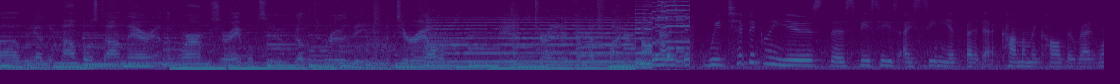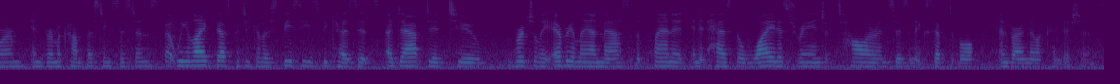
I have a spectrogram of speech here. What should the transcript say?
Uh, we have the compost on there, and the worms are able to go through the material and turn it into a much finer compost. Typically use the species Eisenia fetida, commonly called the redworm, in vermicomposting systems. But we like this particular species because it's adapted to virtually every landmass of the planet and it has the widest range of tolerances and acceptable environmental conditions.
